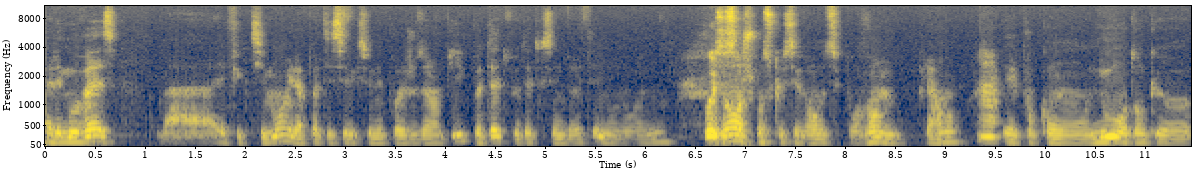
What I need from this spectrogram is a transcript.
elle est mauvaise. bah, effectivement, il n'a pas été sélectionné pour les Jeux Olympiques. Peut-être, peut-être que c'est une vérité, mais on aurait vu. Oui, Non, ça. je pense que c'est pour vendre, clairement. Ouais. Et pour qu'on, nous, en tant que,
